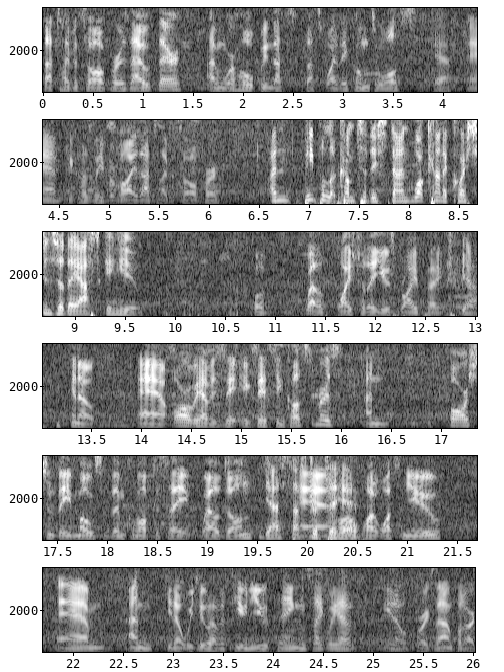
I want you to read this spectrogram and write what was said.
that type of software is out there, and we're hoping that's that's why they come to us. Yeah. Um, because we provide that type of software. And people that come to this stand, what kind of questions are they asking you? Well, well, why should I use BrightPay? Yeah. you know, uh, or we have exi- existing customers, and fortunately, most of them come up to say, "Well done." Yes, that's good to hear. What, what's new? Um, and you know, we do have a few new things, like we have, you know, for example, our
